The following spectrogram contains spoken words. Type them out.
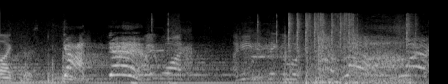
Like this. God damn! Wait one. I need to take a look. Whoa!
